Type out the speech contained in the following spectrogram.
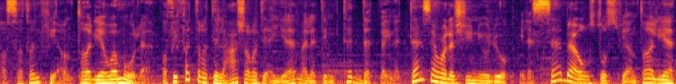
خاصة في أنطاليا ومولا. وفي فترة العشرة أيام التي امتدت بين التاسع والعشرين يوليو إلى السابع أغسطس في أنطاليا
